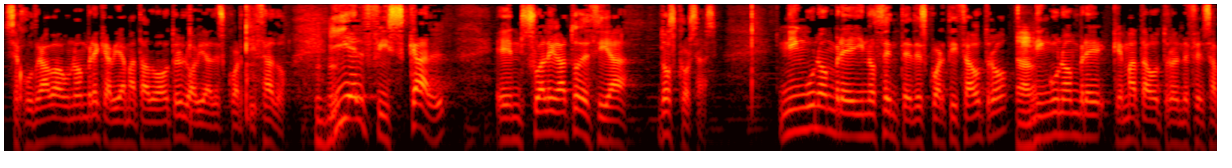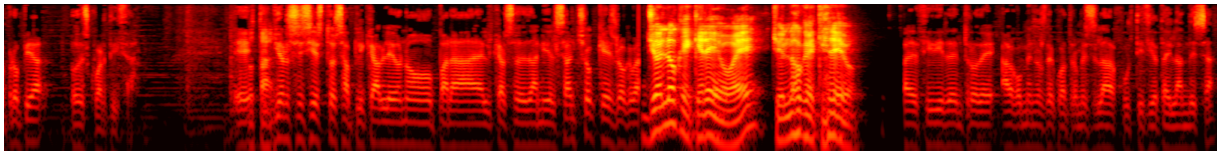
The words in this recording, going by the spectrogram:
se juzgaba a un hombre que había matado a otro y lo había descuartizado. Y el fiscal en su alegato decía dos cosas. Ningún hombre inocente descuartiza a otro, ningún hombre que mata a otro en defensa propia lo descuartiza. Eh, yo no sé si esto es aplicable o no para el caso de Daniel Sancho, ¿qué es lo que va Yo es lo que creo, ¿eh? Yo es lo que creo. a decidir dentro de algo menos de cuatro meses la justicia tailandesa.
